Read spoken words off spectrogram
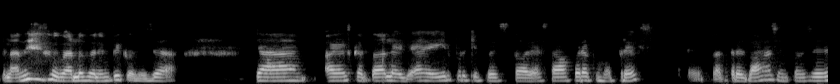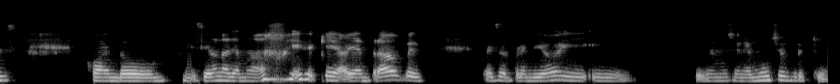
planes de jugar los Olímpicos, o sea, ya había descartado la idea de ir porque pues todavía estaba fuera como tres, eh, tres bajas, entonces cuando me hicieron la llamada de que había entrado, pues me sorprendió y, y pues, me emocioné mucho porque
